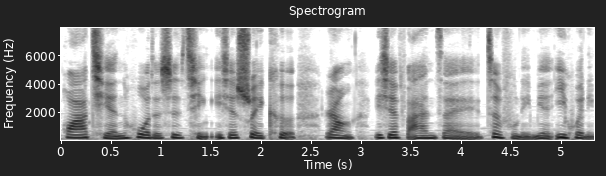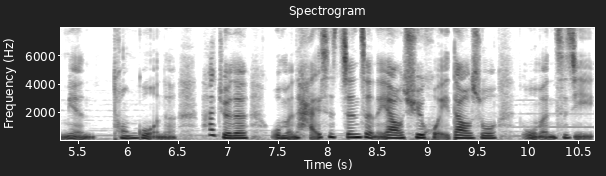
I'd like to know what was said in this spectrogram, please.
花钱，或者是请一些说客，让一些法案在政府里面、议会里面通过呢？他觉得我们还是真正的要去回到说，我们自己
